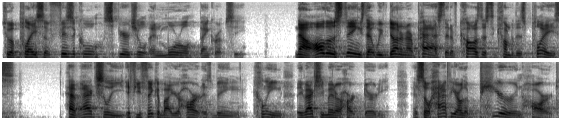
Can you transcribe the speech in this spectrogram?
to a place of physical, spiritual, and moral bankruptcy. Now, all those things that we've done in our past that have caused us to come to this place have actually, if you think about your heart as being clean, they've actually made our heart dirty. And so, happy are the pure in heart.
